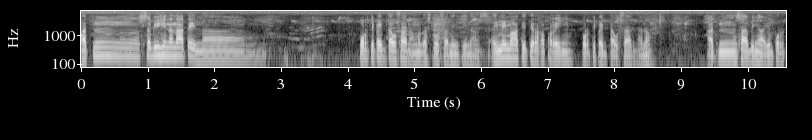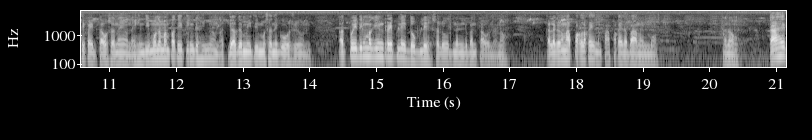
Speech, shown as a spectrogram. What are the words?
At mm, sabihin na natin na 45,000 ang magastos sa maintenance. Ay may matitira ka pa rin 45,000 ano at sabi nga yung 45,000 na yun ay hindi mo naman patitinggahin yun at gagamitin mo sa negosyo yun at pwedeng maging replay doble sa loob ng limang taon ano. Talagang napakalaki ng papakinabangin mo. Ano? Kahit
